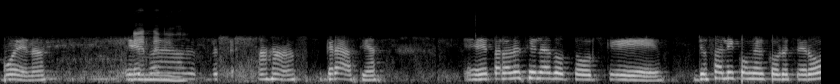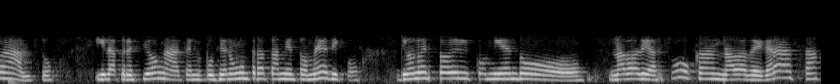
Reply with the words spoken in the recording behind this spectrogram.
Buenas. Bienvenida. ajá, gracias. Eh, para decirle al doctor que yo salí con el colesterol alto y la presión alta, me pusieron un tratamiento médico. Yo no estoy comiendo nada de azúcar, nada de grasa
